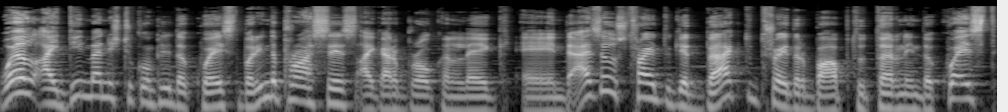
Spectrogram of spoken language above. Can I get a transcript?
Well, I did manage to complete the quest, but in the process, I got a broken leg, and as I was trying to get back to Trader Bob to turn in the quest,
